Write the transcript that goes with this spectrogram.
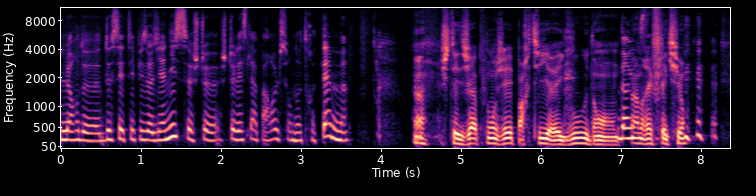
lors de, cet épisode. Yanis, je te, laisse la parole sur notre thème. Ah, J'étais déjà plongé, parti avec vous dans, plein de réflexions.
